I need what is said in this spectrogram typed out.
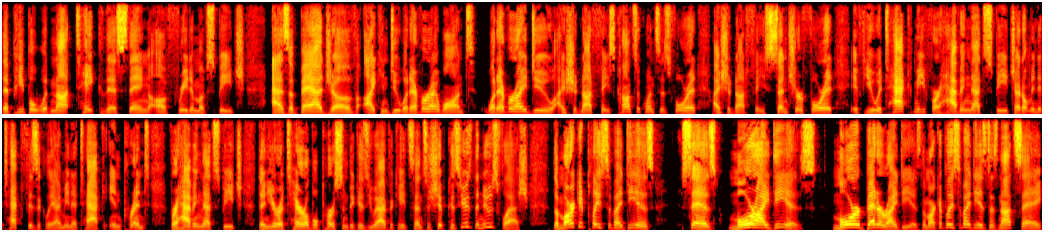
that people would not take this thing of freedom of speech as a badge of I can do whatever I want, whatever I do, I should not face consequences for it, I should not face censure for it. If you attack me for having that speech, I don't mean attack physically, I mean attack in print for having that speech, then you're a terrible person because you advocate censorship. Because here's the newsflash the marketplace of ideas says more ideas more better ideas. The marketplace of ideas does not say,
